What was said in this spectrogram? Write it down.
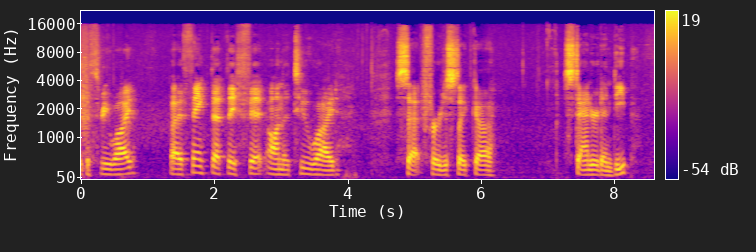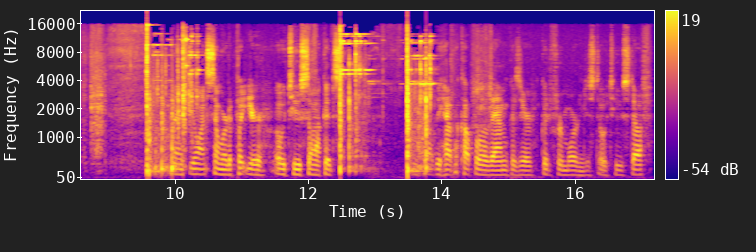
with the three wide. But I think that they fit on the two wide set for just like uh, standard and deep. And if you want somewhere to put your O2 sockets, you probably have a couple of them because they're good for more than just O2 stuff.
